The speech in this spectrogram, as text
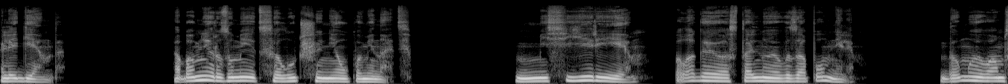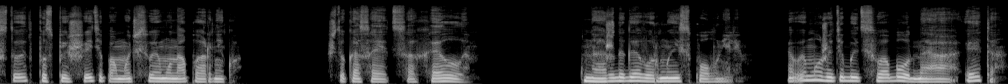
легенда. Обо мне, разумеется, лучше не упоминать. «Месье Рие, полагаю, остальное вы запомнили. Думаю, вам стоит поспешить и помочь своему напарнику. Что касается Хеллы, наш договор мы исполнили. Вы можете быть свободны, а это...»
